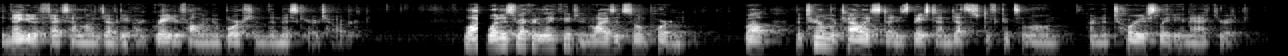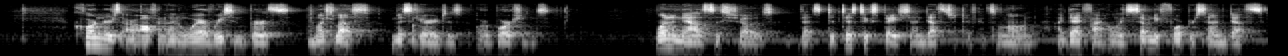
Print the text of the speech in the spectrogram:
The negative effects on longevity are greater following abortion than miscarriage, however. What is record linkage and why is it so important? Well, maternal mortality studies based on death certificates alone are notoriously inaccurate. Coroners are often unaware of recent births, much less miscarriages or abortions. One analysis shows that statistics based on death certificates alone identify only 74% of deaths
